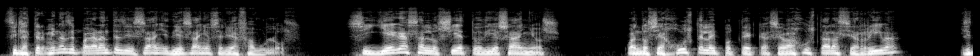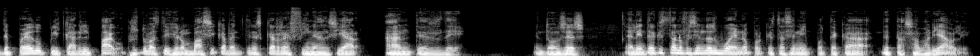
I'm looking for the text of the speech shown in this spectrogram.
Si la terminas de pagar antes de 10 años, 10 años sería fabuloso. Si llegas a los 7 o 10 años, cuando se ajuste la hipoteca, se va a ajustar hacia arriba se te puede duplicar el pago. Por eso tú te dijeron, básicamente tienes que refinanciar antes de. Entonces, el interés que están ofreciendo es bueno porque estás en hipoteca de tasa variable.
